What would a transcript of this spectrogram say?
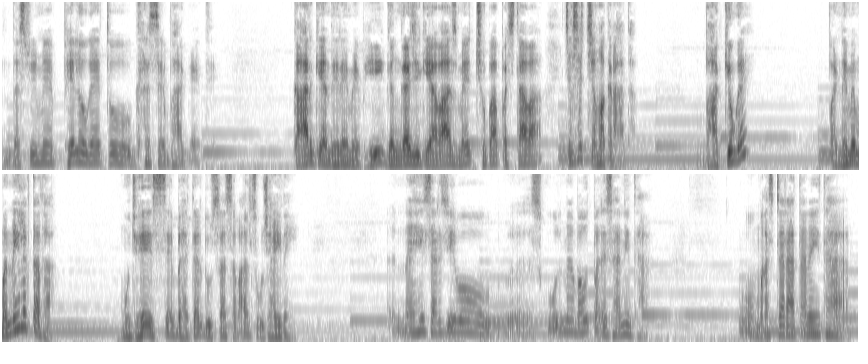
दसवीं में फेल हो गए तो घर से भाग गए थे। कार के अंधेरे में भी गंगा जी की आवाज़ में छुपा पछतावा जैसे चमक रहा था। भाग क्यों गए? पढ़ने में मन नहीं लगता था? मुझे इससे बेहतर दूसरा सवाल सूझा ही नहीं। नहीं, सर जी, वो स्कूल में बहुत परेशानी था। वो मास्टर आता नहीं था।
